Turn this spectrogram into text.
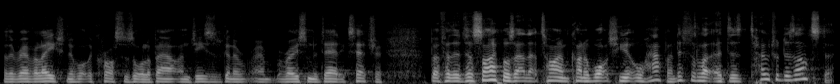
for the revelation of what the cross was all about and Jesus was going to um, rise from the dead, etc. But for the disciples at that time, kind of watching it all happen, this was like a dis- total disaster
